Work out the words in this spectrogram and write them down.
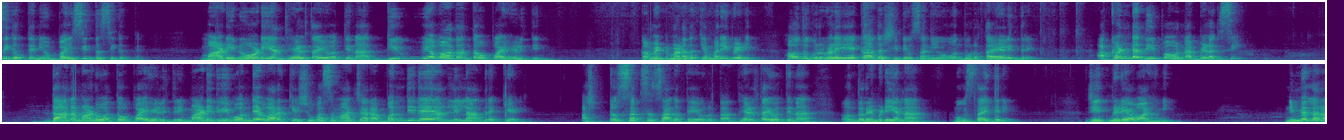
ಸಿಗುತ್ತೆ, ನೀವು ಬಯಸಿದ್ದು ಸಿಗುತ್ತೆ. ಮಾಡಿ ನೋಡಿ ಅಂತ ಹೇಳ್ತಾ ಇವತ್ತಿನ ದಿವ್ಯವಾದಂಥ ಉಪಾಯ ಹೇಳಿದ್ದೀನಿ. ಕಮೆಂಟ್ ಮಾಡೋದಕ್ಕೆ ಮರಿಬೇಡಿ. ಹೌದು ಗುರುಗಳೇ, ಏಕಾದಶಿ ದಿವಸ ನೀವು ಒಂದು ವೃತ ಹೇಳಿದ್ರಿ. ಅಖಂಡ ದೀಪವನ್ನು ಬೆಳಗಿಸಿ ದಾನ ಮಾಡುವಂಥ ಉಪಾಯ ಹೇಳಿದ್ರಿ. ಮಾಡಿದ್ವಿ, ಒಂದೇ ವಾರಕ್ಕೆ ಶುಭ ಸಮಾಚಾರ ಬಂದಿದೆ ಅನ್ಲಿಲ್ಲ ಅಂದರೆ ಕೇಳಿ. ಅಷ್ಟು ಸಕ್ಸಸ್ ಆಗುತ್ತೆ ಈ ವೃತ್ತ ಅಂತ ಹೇಳ್ತಾ ಇವತ್ತಿನ ಒಂದು ರೆಮಿಡಿಯನ್ನು ಮುಗಿಸ್ತಾ ಇದ್ದೀನಿ. ಜೀತ್ ಮೀಡಿಯಾ ವಾಹಿನಿ. ನಿಮ್ಮೆಲ್ಲರ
